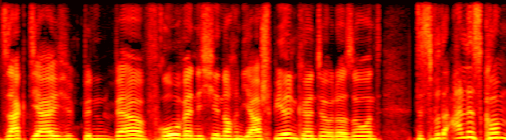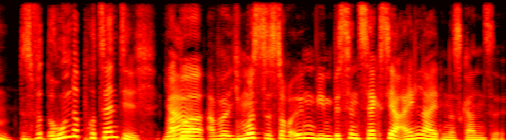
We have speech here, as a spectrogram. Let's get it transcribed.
sagt, ja, ich bin wäre froh, wenn ich hier noch ein Jahr spielen könnte oder so. Und das wird alles kommen. Das wird hundertprozentig. ja, aber, aber, ich muss das doch irgendwie ein bisschen sexier einleiten, das Ganze.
